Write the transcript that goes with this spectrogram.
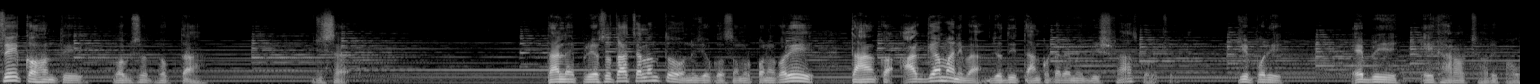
ସେ କହନ୍ତି ଭବିଷ୍ୟତ ଭକ୍ତା ତାହେଲେ ପ୍ରିୟସତା ଚାଲନ୍ତୁ ନିଜକୁ ସମର୍ପଣ କରି ତାହାଙ୍କ ଆଜ୍ଞା ମାନିବା ଯଦି ତାଙ୍କଠାରେ ଆମେ ବିଶ୍ୱାସ କରୁଛୁ। ଯେପରି ଏବେ ଏଗାର ଛଅରେ ପାଉ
